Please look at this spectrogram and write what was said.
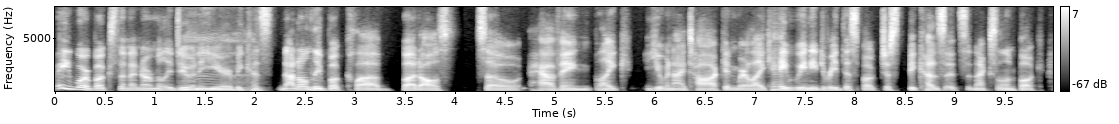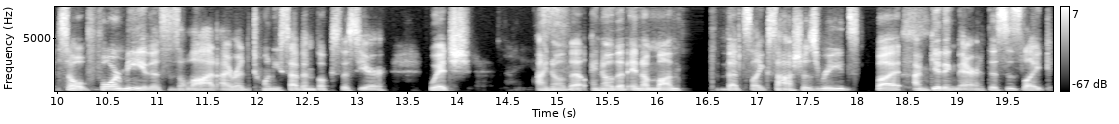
way more books than I normally do in a year mm. because not only book club, but also having like you and I talk and we're like, hey, we need to read this book just because it's an excellent book. So for me, this is a lot. I read 27 books this year, which I know that I know that in a month that's like Sasha's reads, but I'm getting there. This is like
